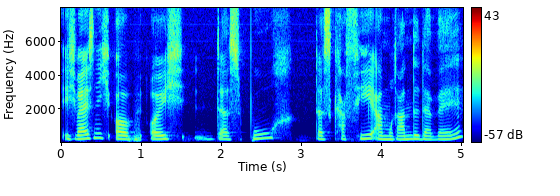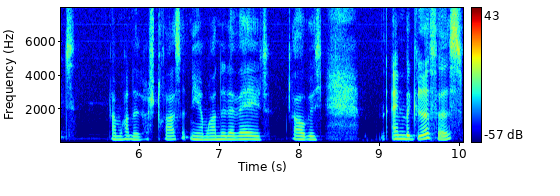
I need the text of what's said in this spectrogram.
ich weiß nicht, ob euch das Buch Das Café am Rande der Welt am Rande der Straße, nee, am Rande der Welt, glaube ich, ein Begriff ist.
